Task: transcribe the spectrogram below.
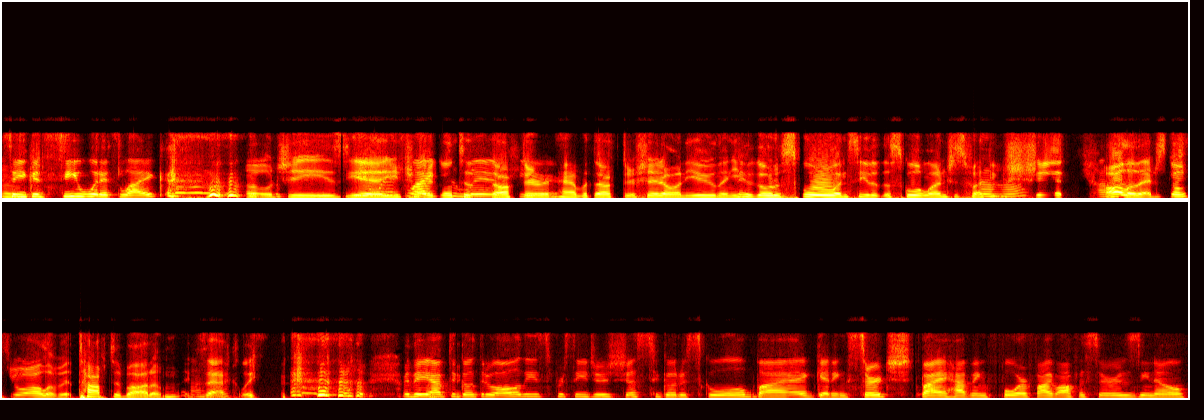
Mm. So you could see what it's like. oh jeez. Yeah, you try like to go to, to the doctor here. and have a doctor shit on you, then you could go to school and see that the school lunch is fucking uh-huh. shit. Uh-huh. All of that. Just go through all of it, top to bottom. Uh-huh. Exactly. or they have to go through all these procedures just to go to school by getting searched by having four or five officers, you know,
